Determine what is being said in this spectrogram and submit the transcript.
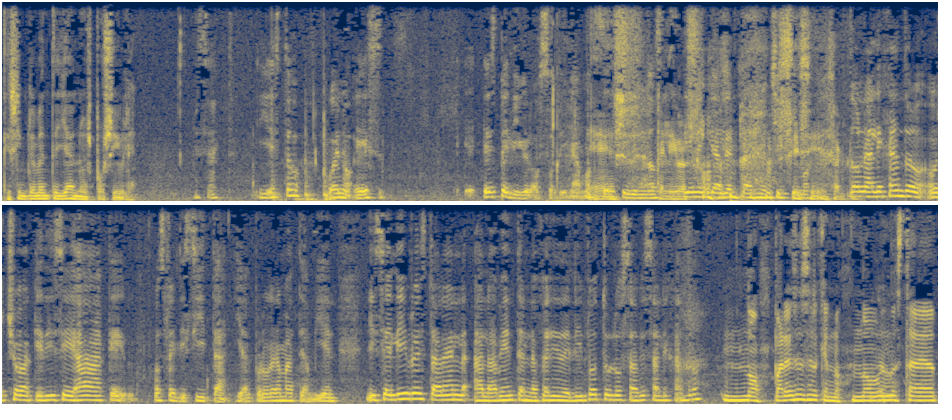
que simplemente ya no es posible. Exacto. Y esto, bueno, es es peligroso, digamos. que Es nos peligroso. Tiene que alertar muchísimo. Sí, sí, exacto. Don Alejandro Ochoa, que dice, ah, que os felicita, y al programa también. Dice, el libro estará en la- a la venta en la Feria del Libro. ¿Tú lo sabes, Alejandro? No, parece ser que no. No, No. no, estaría.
